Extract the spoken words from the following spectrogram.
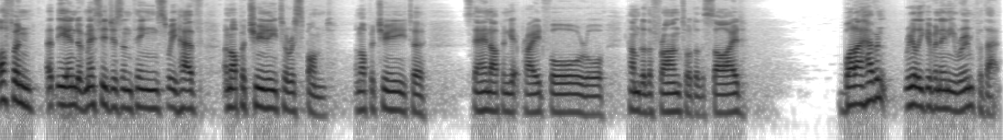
Often at the end of messages and things, we have an opportunity to respond an opportunity to stand up and get prayed for or come to the front or to the side. But I haven't really given any room for that.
